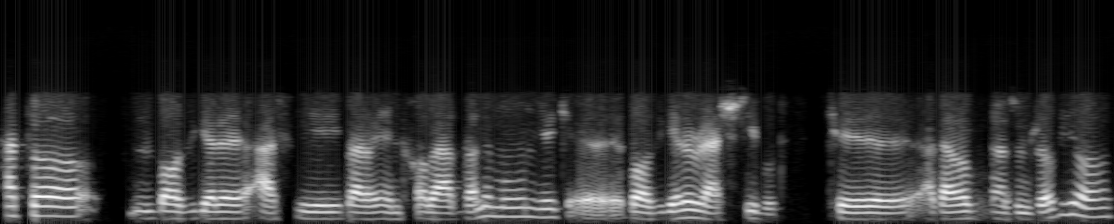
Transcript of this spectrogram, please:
حتی بازیگر اصلی برای انتخاب اولمون یک بازیگر رشتی بود که قرار از اونجا بیاد.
